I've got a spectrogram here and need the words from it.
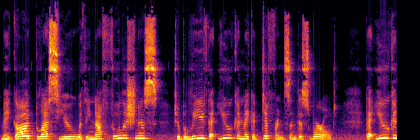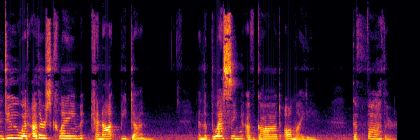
May God bless you with enough foolishness to believe that you can make a difference in this world, that you can do what others claim cannot be done. And the blessing of God Almighty, the Father,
